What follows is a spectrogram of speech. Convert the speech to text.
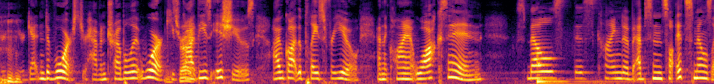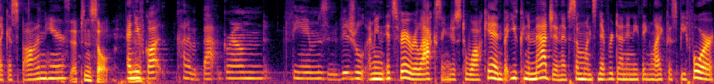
You're, you're getting divorced. You're having trouble at work. You've right. got these issues. I've got the place for you. And the client walks in, smells this kind of Epsom salt. It smells like a spa in here. It's Epsom salt. And you've got kind of a background themes and visual. I mean, it's very relaxing just to walk in. But you can imagine if someone's never done anything like this before,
